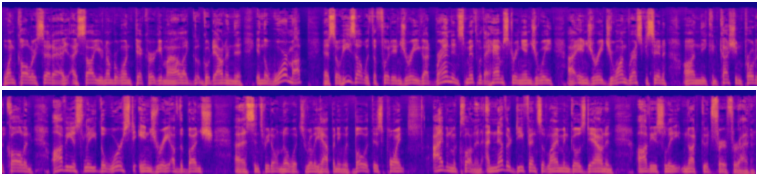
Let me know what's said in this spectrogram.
one caller said, I, I, saw your number one pick, Hergy Mayala, go, go down in the in the warm up. And so he's out with a foot injury. You got Brandon Smith with a hamstring injury, uh, injury, Juwan Brescacin on the concussion protocol, and obviously the worst injury of the bunch uh, since we don't know what's really happening with Bo at this point. Ivan McLennan, another defensive lineman goes down, and obviously not good for, for Ivan.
